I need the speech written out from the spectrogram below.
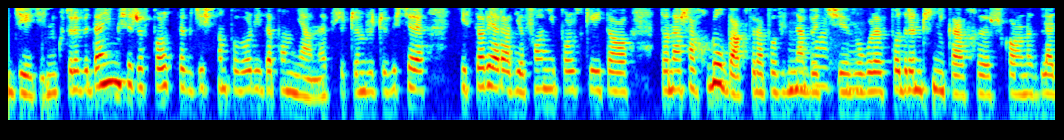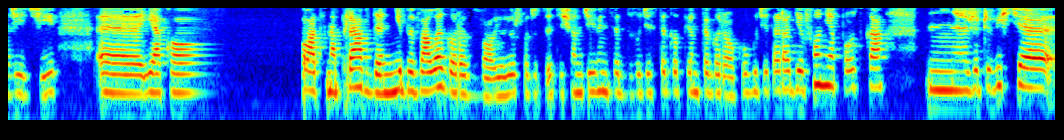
dziedzin, które wydaje mi się, że w Polsce gdzieś są powoli zapomniane, przy czym rzeczywiście historia radiofonii radiofonii polskiej to, to nasza chluba, która powinna no być w ogóle w podręcznikach szkolnych dla dzieci, e, jako naprawdę niebywałego rozwoju już od 1925 roku, gdzie ta radiofonia polska mm, rzeczywiście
